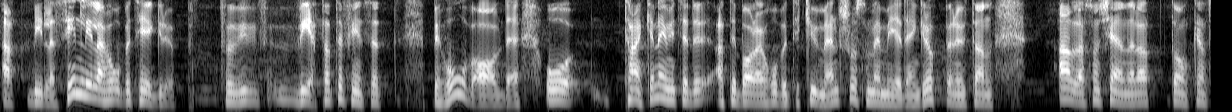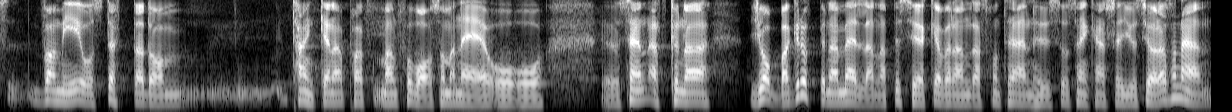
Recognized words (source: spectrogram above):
att bilda sin lilla hbt-grupp. För vi vet att det finns ett behov av det. Och tanken är ju inte att det bara är hbtq-människor som är med i den gruppen utan alla som känner att de kan vara med och stötta de tankarna på att man får vara som man är och, och sen att kunna jobba grupperna emellan, att besöka varandras fontänhus och sen kanske just göra sådana här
